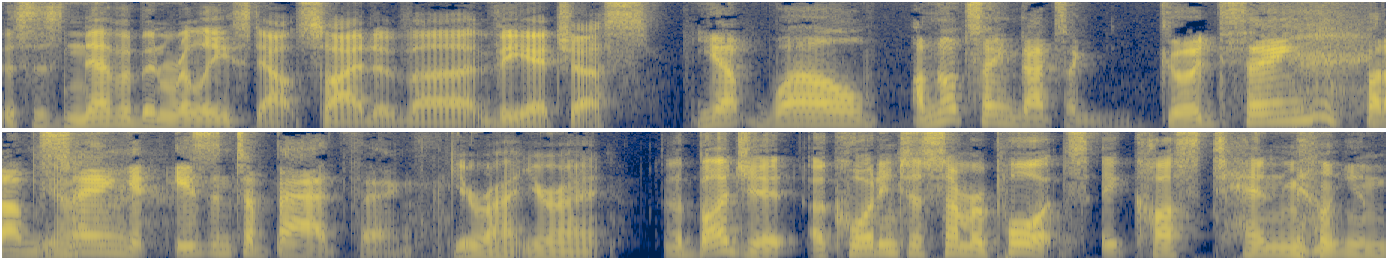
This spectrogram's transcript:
This has never been released outside of uh, VHS. Yep, well, I'm not saying that's a good thing, but I'm Yeah. saying it isn't a bad thing. You're right, you're right. The budget, according to some reports, it cost $10 million.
